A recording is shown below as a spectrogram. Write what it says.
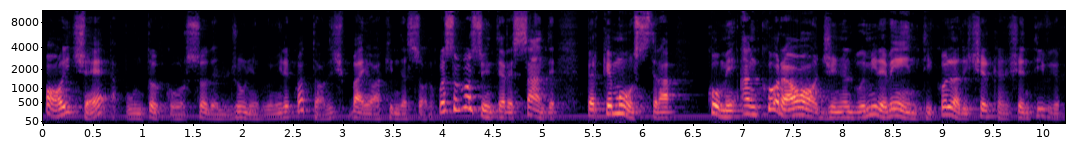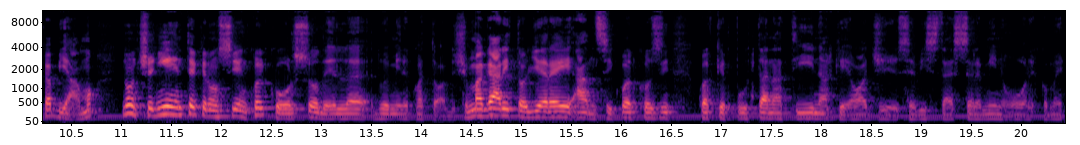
Poi c'è appunto il corso del giugno 2014 Biohacking del sonno. Questo corso è interessante perché mostra come ancora oggi nel 2020 con la ricerca scientifica che abbiamo non c'è niente che non sia in quel corso del 2014 magari toglierei anzi qualcosi, qualche puttanatina che oggi si è vista essere minore come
